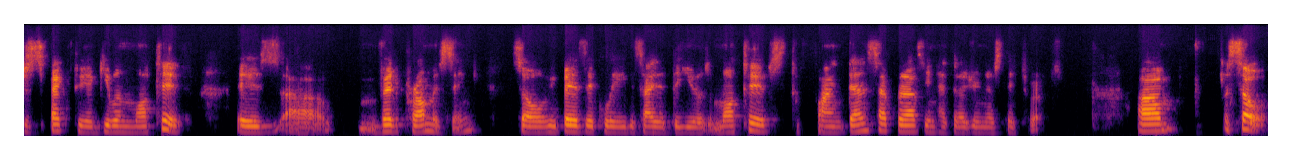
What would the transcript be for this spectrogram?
respect to a given motif is uh, very promising. So we basically decided to use motifs to find dense graphs in heterogeneous networks. Um, so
